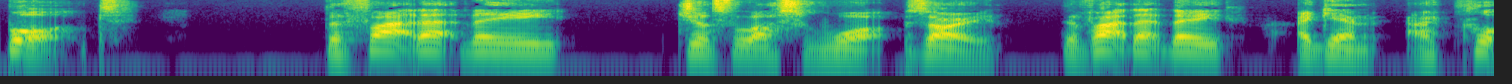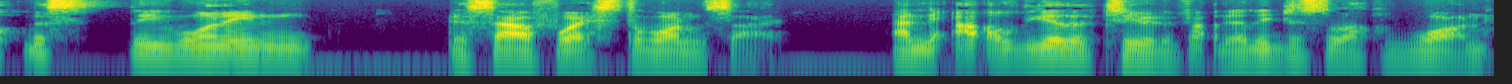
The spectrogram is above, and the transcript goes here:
But the fact that they just lost what? Sorry, the fact that they again, I put this the one in the southwest to one side. And out of the other two, the fact that they just lost one,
